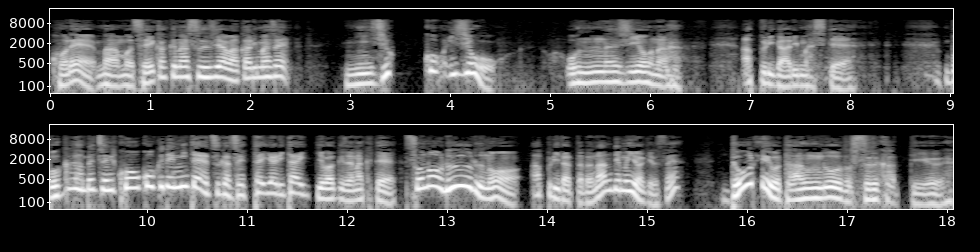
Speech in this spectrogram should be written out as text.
これ、まあ、もう正確な数字はわかりません。20個以上同じようなアプリがありまして、僕が別に広告で見たやつが絶対やりたいっていうわけじゃなくて、そのルールのアプリだったら何でもいいわけですね。どれをダウンロードするかっていう。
